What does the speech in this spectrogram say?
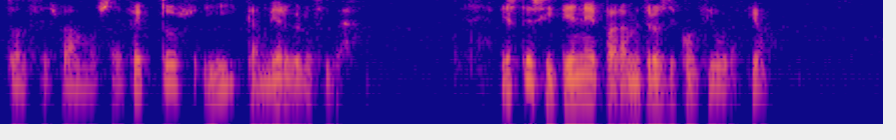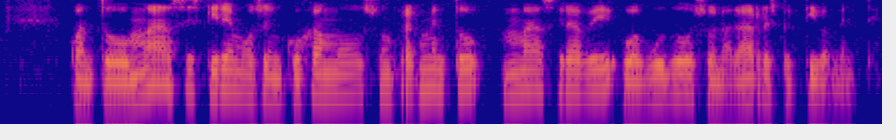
Entonces vamos a efectos y cambiar velocidad. Este sí tiene parámetros de configuración. Cuanto más estiremos o encojamos un fragmento, más grave o agudo sonará respectivamente.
